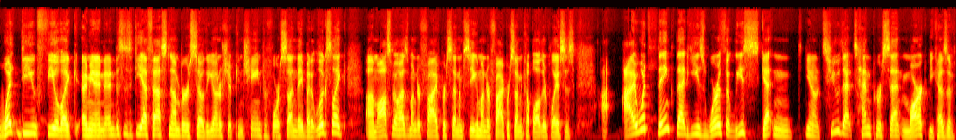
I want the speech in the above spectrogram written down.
What do you feel like? I mean, and, and, this is DFS numbers, so the ownership can change before Sunday, but it looks like um, Awesemo has him under 5%. I'm seeing him under 5% a couple other places. I, I would think that he's worth at least getting, you know, to that 10% mark because of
